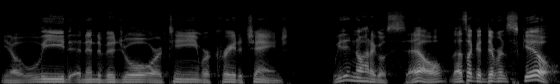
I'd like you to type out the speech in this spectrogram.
you know lead an individual or a team or create a change we didn't know how to go sell. That's like a different skill.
